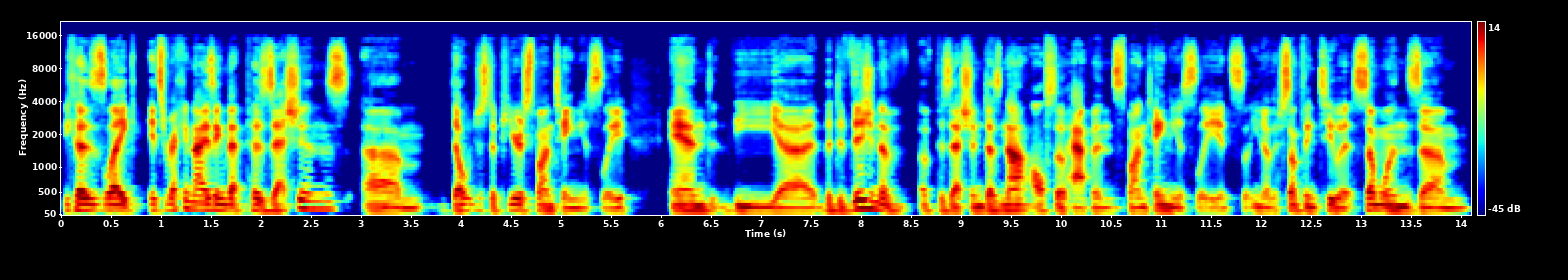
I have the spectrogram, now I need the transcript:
because like it's recognizing that possessions um, don't just appear spontaneously and the uh, the division of of possession does not also happen spontaneously. It's you know there's something to it. Someone's um,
